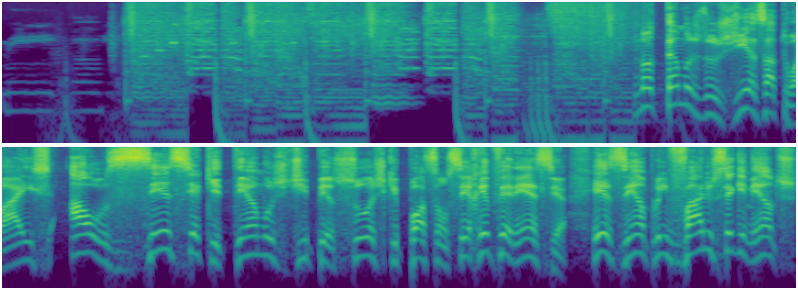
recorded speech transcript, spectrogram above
me go. Notamos nos dias atuais a ausência que temos de pessoas que possam ser referência, exemplo em vários segmentos.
